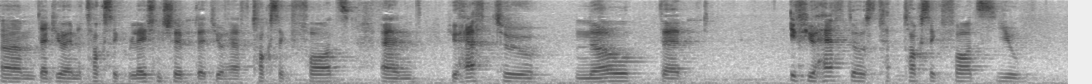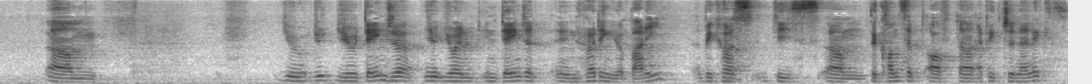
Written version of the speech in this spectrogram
um, that you're in a toxic relationship, that you have toxic thoughts, and you have to know that if you have those toxic thoughts, you um, you you you danger you, you're in, in danger in hurting your body because these um, the concept of uh, epigenetics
